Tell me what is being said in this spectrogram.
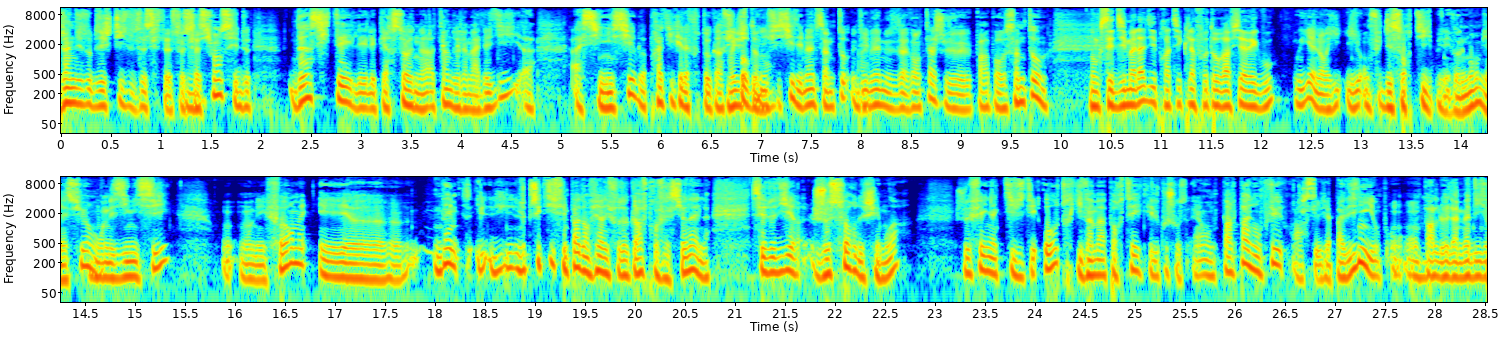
l'un des objectifs de cette association, c'est de d'inciter les, les personnes atteintes de la maladie à, à s'initier ou à pratiquer la photographie Oui, pour bénéficier des mêmes symptômes, des mêmes avantages euh, par rapport aux symptômes. Donc ces dix malades, ils pratiquent la photographie avec vous? Oui, alors il- il- on fait des sorties bénévolement, bien sûr. On les initie, on, on les forme et euh, même l'objectif n'est pas d'en faire des photographes professionnels. C'est de dire je sors de chez moi, je fais une activité autre qui va m'apporter quelque chose. On ne parle pas non plus. Alors il n'y a pas d'ini. On, on parle de la maladie.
